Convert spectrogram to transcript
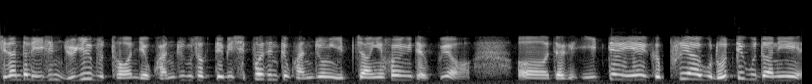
지난달 26일부터 이제 관중석 대비 10% 관중 입장이 허용이 됐고요. 어, 이때에 그 프리야구 롯데 구단이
